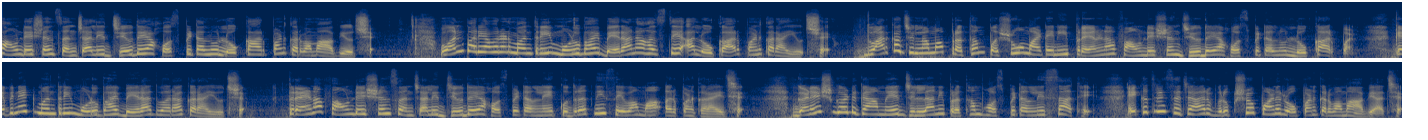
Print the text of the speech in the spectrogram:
ફાઉન્ડેશન સંચાલિત જીવદયા હોસ્પિટલનું લોકાર્પણ કરવામાં આવ્યું છે. વન પર્યાવરણ મંત્રી મુળુભાઈ બેરાના હસ્તે આ લોકાર્પણ કરાયું છે. દ્વારકા જિલ્લામાં પ્રથમ પશુઓ માટેની પ્રેરણા ફાઉન્ડેશન જીવદયા હોસ્પિટલનું લોકાર્પણ કેબિનેટ મંત્રી મુળુભાઈ બેરા દ્વારા કરાયું છે. પ્રેરણા ફાઉન્ડેશન સંચાલિત જીવદયા હોસ્પિટલને કુદરતની સેવામાં અર્પણ કરાય છે. ગણેશગઢ ગામે જિલ્લાની પ્રથમ હોસ્પિટલની સાથે એકત્રીસ હજાર વૃક્ષો પણ રોપણ કરવામાં આવ્યા છે.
